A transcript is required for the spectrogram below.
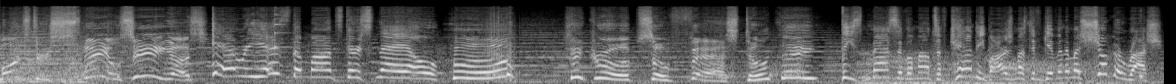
monster snail seeing us? Gary is the monster snail. Huh? They grow up so fast, don't they? These massive amounts of candy bars must have given him a sugar rush.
